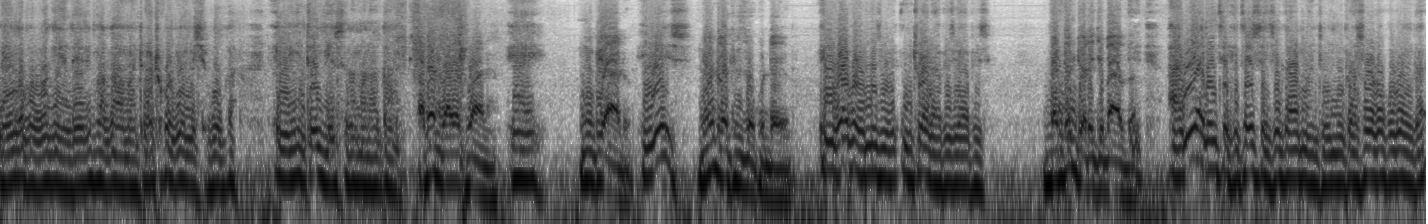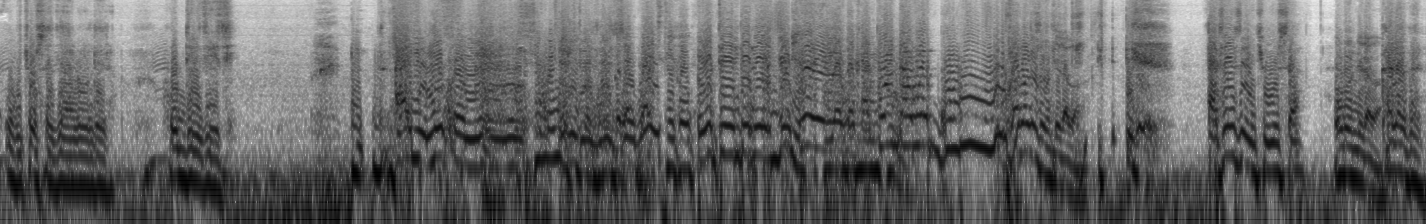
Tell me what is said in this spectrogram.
naye nga bwebagenda eri bagamba nti batukobye mu kibuga. Eyo intelligence namanagamba abaana babatwana mu byalo yes naye ndibakiriza okuddayo baba emitwalo abiri abiri badde mubyalo gye bava ani yaleeta ekiteeso ekigamba nti omuntu asobola okulonda okukyusa gyalondera who did it ayi mukono otenderezebwe katonda weggulu zabalolondera ba ate nze nkyusa olondera ba kalagala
